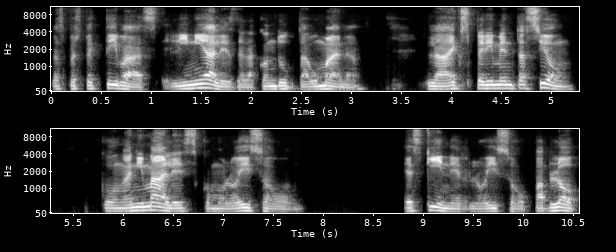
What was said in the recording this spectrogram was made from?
las perspectivas lineales de la conducta humana, la experimentación con animales, como lo hizo Skinner, lo hizo Pavlov,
